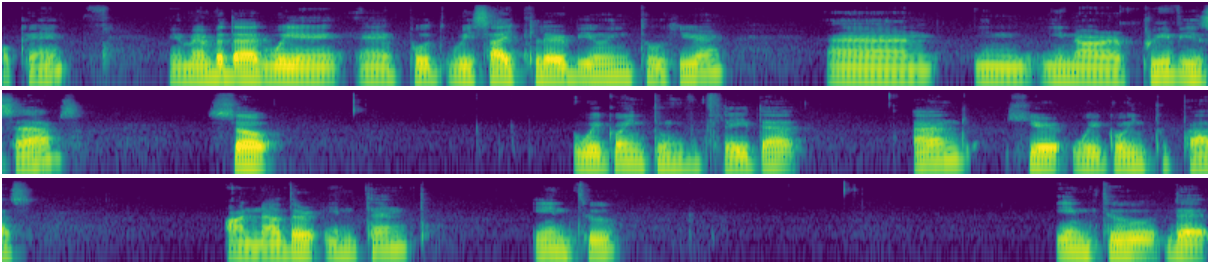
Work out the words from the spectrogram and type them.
okay? Remember that we uh, put recycler view into here and in, in our previous apps. So we're going to inflate that and here we're going to pass another intent into into the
